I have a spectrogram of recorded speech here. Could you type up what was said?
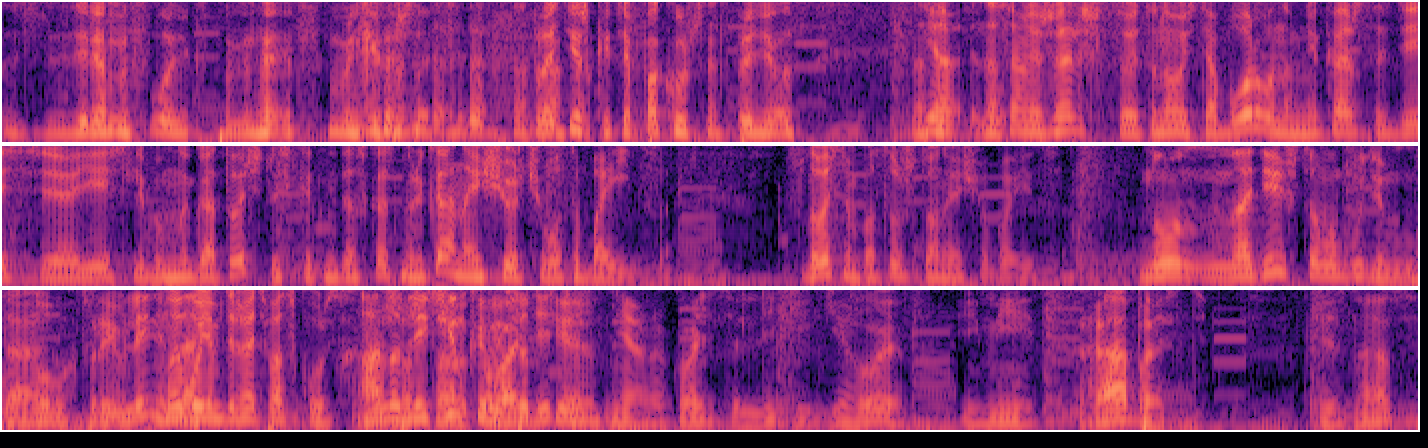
зеленый слоник вспоминается, мне кажется. Братишка тебя покушать принес. На, Нет, сам- ну- на самом деле жаль, что эта новость оборвана. Мне кажется, здесь э, есть либо многоточие, то есть какая-то недосказанность, наверняка она еще чего-то боится. С удовольствием послушаю, что она еще боится. Ну, надеюсь, что мы будем Да. новых проявлений. Мы знать. будем держать вас в курсе. А над личинками всё-таки- Не, руководитель Лиги Героев имеет храбрость признаться,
